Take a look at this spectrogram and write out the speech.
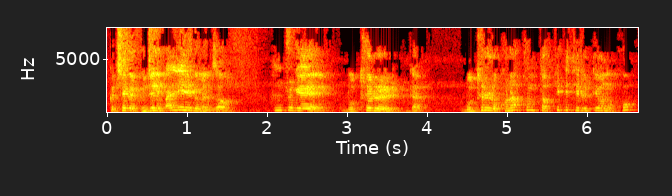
그 책을 굉장히 빨리 읽으면서 한쪽에 노트를 그러니까 노트를 놓거나 컴퓨터 PPT를 띄워놓고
